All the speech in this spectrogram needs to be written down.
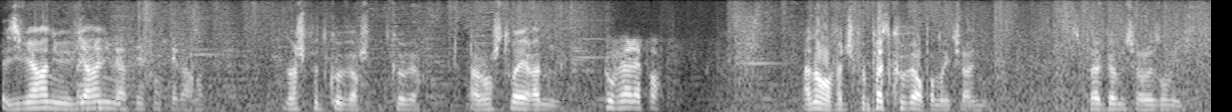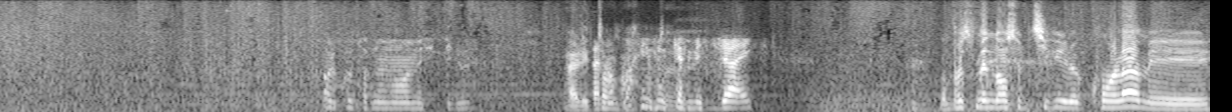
Vas-y viens ranimer, viens ranimer. Non je peux te cover, je peux te cover. Allonge-toi et ranime. Ouvre la porte. Ah non en fait je peux pas te cover pendant que tu ranimes. C'est pas comme sur le zombie. Oh, le contournement Monsieur P12. Ah les Ah contre, euh, direct. On peut se mettre dans ce petit coin là mais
